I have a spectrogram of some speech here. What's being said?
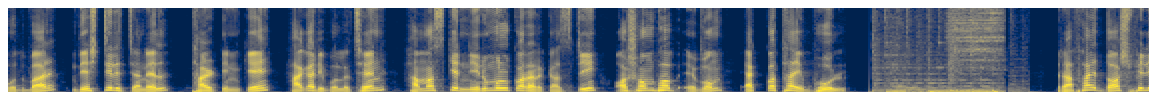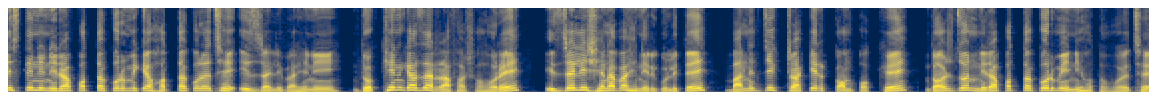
বুধবার দেশটির চ্যানেল থার্টিনকে হাগারি বলেছেন হামাসকে নির্মূল করার কাজটি অসম্ভব এবং এক কথায় ভুল। রাফায় দশ ফিলিস্তিনি নিরাপত্তা কর্মীকে হত্যা করেছে ইসরায়েলি বাহিনী। দক্ষিণ গাজার রাফা শহরে ইসরায়েলি সেনাবাহিনীর গুলিতে বাণিজ্যিক ট্রাকের কমপক্ষে জন নিরাপত্তা কর্মী নিহত হয়েছে।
